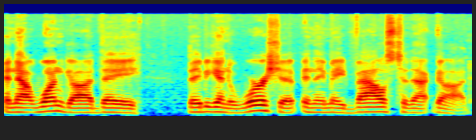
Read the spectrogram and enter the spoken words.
And that one God they they began to worship and they made vows to that God.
